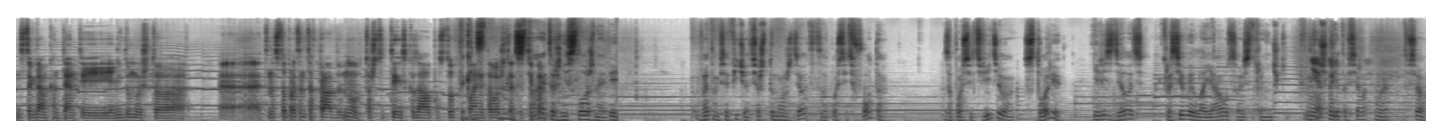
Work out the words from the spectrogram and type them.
инстаграм-контент, и я не думаю, что это на 100% правда. Ну, то, что ты сказал по в плане инст- того, ну, что это инста типа... это же несложная вещь. В этом вся фича. Все, что ты можешь сделать, это запостить фото, запостить видео, стори или сделать красивый layout своей странички. Нет, ну- это все, ну, это все.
